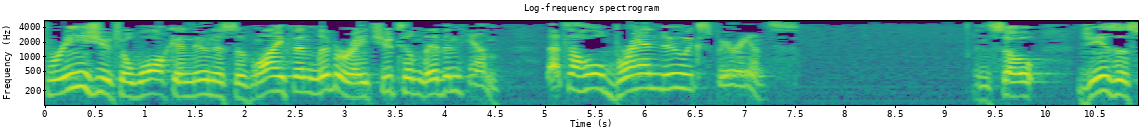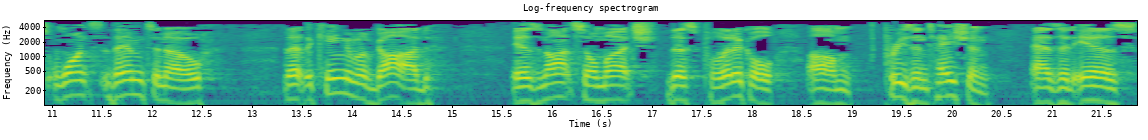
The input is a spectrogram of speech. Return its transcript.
frees you to walk in newness of life, and liberates you to live in Him. That's a whole brand new experience. And so, Jesus wants them to know that the kingdom of God is not so much this political um, presentation as it is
